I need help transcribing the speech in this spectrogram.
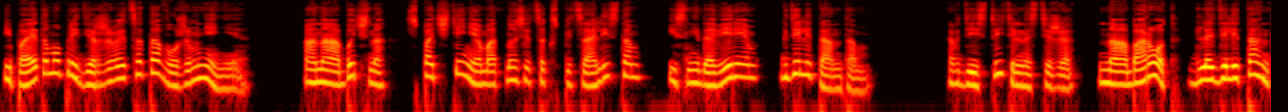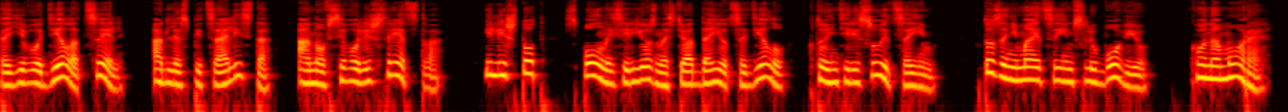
и поэтому придерживается того же мнения. Она обычно с почтением относится к специалистам и с недоверием к дилетантам. В действительности же, наоборот, для дилетанта его дело – цель, а для специалиста оно всего лишь средство, и лишь тот с полной серьезностью отдается делу, кто интересуется им, кто занимается им с любовью, конаморе.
